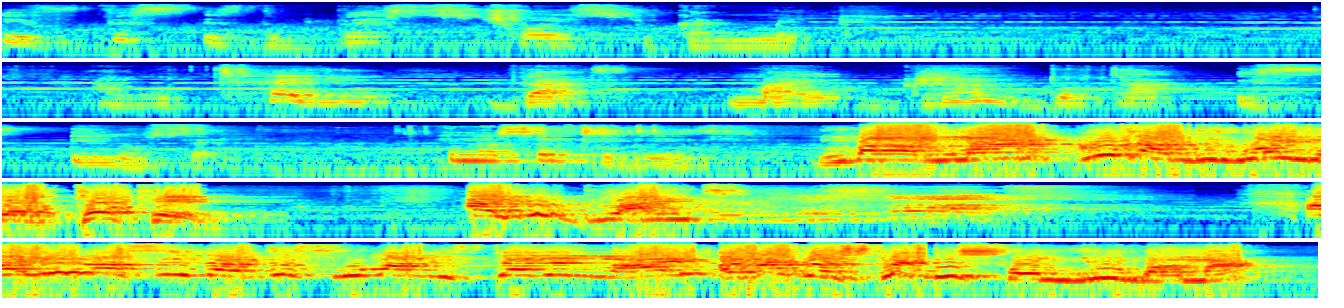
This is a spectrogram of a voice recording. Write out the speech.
if this is the best choice you can make, I will tell you that my granddaughter is innocent. Innocent indeed. Mama, look at the way you're talking. Are you blind? It's not. Are you not seeing that this woman is telling lies? I don't expect this from you, Mama.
